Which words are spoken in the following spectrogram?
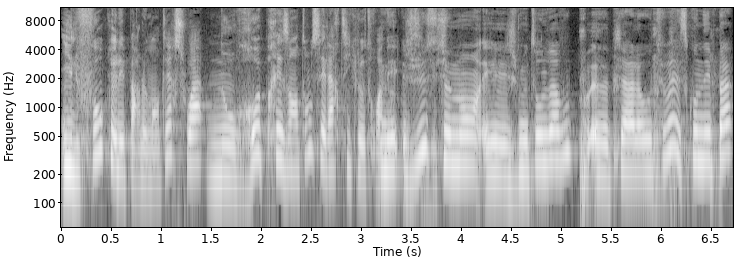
il faut que les parlementaires soient nos représentants. C'est l'article 3. de la Mais justement, et je me tourne vers vous, euh, Pierre Alarouturé, est-ce qu'on n'est pas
